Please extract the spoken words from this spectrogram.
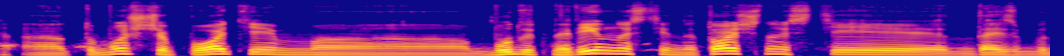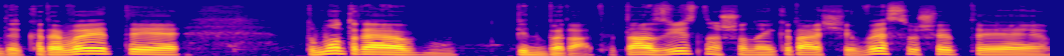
е, тому що потім е, будуть нерівності, неточності, десь буде кривити. Тому треба підбирати. Та, звісно, що найкраще висушити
